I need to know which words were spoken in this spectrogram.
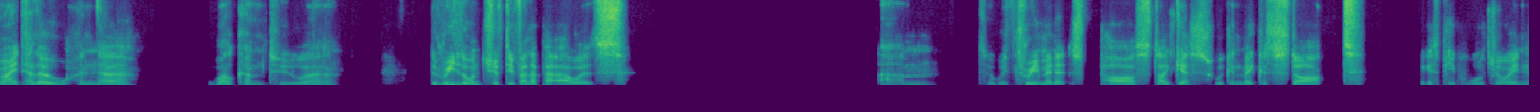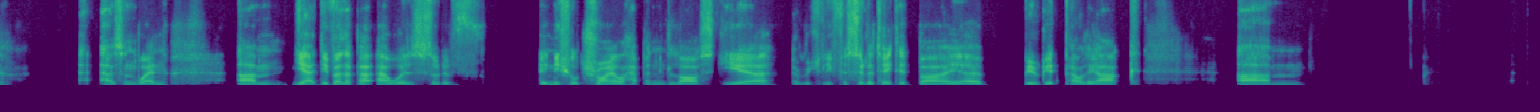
Right, hello, and uh, welcome to uh, the relaunch of Developer Hours. Um, so we're three minutes past. I guess we can make a start. I guess people will join as and when. Um, yeah, Developer Hours sort of initial trial happened last year, originally facilitated by uh, Birgit Pauli-Haack. Um,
